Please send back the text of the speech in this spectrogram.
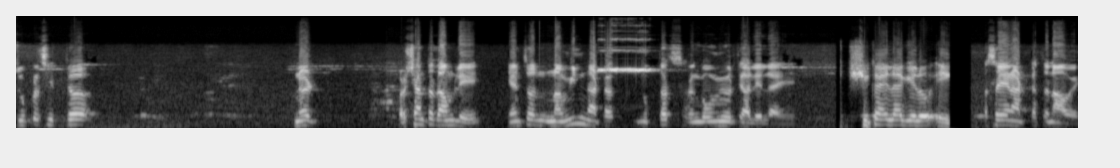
सुप्रसिद्ध नट प्रशांत दामले यांचं नवीन नाटक नुकतंच रंगभूमीवरती आलेलं आहे. शिकायला गेलो एक. असं या नाटकाचं नाव आहे.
